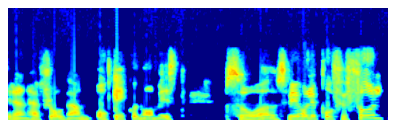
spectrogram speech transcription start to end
i den här frågan och ekonomiskt. Så, så vi håller på för fullt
